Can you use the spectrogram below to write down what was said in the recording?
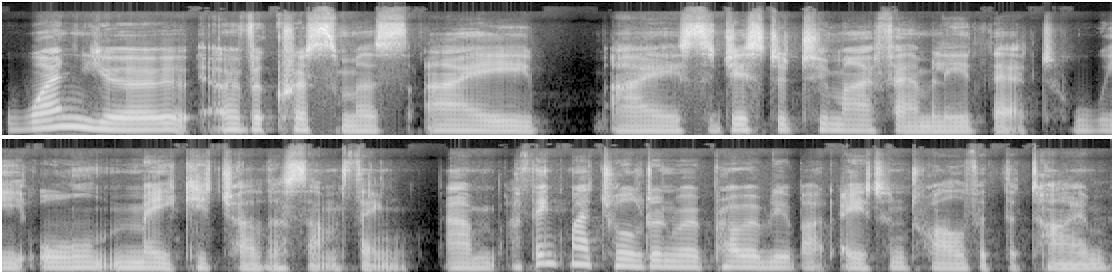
one year over Christmas, I I suggested to my family that we all make each other something. Um, I think my children were probably about eight and twelve at the time.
